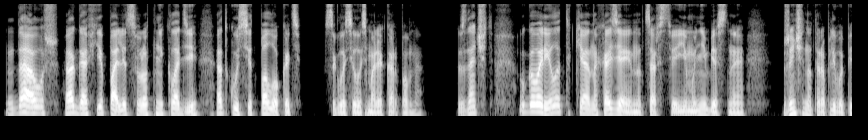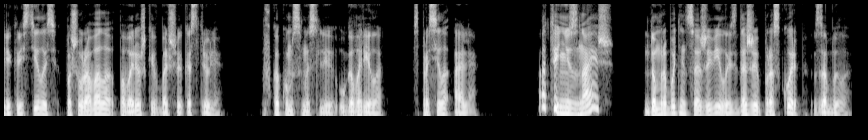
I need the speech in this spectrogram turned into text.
«Да уж, Агафье палец в рот не клади, откусит по локоть», — согласилась Марья Карповна. «Значит, уговорила-таки она хозяина царствия ему небесное». Женщина торопливо перекрестилась, пошуровала поварёшкой в большой кастрюле. «В каком смысле уговорила?» — спросила Аля. «А ты не знаешь?» Домработница оживилась, даже про скорбь забыла.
